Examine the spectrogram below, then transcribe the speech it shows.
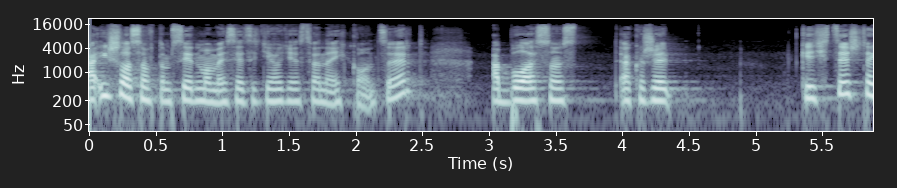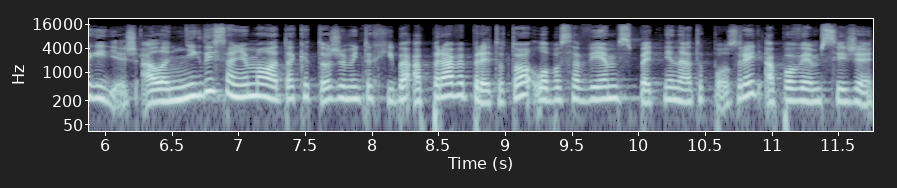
A išla som v tom 7. mesiaci tehotenstva na ich koncert a bola som, akože keď chceš, tak ideš. Ale nikdy sa nemala také to, že mi to chýba a práve preto to, lebo sa viem spätne na to pozrieť a poviem si, že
